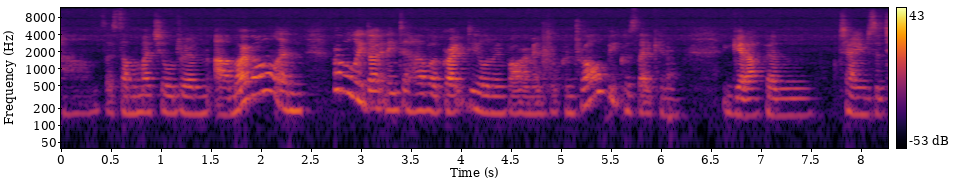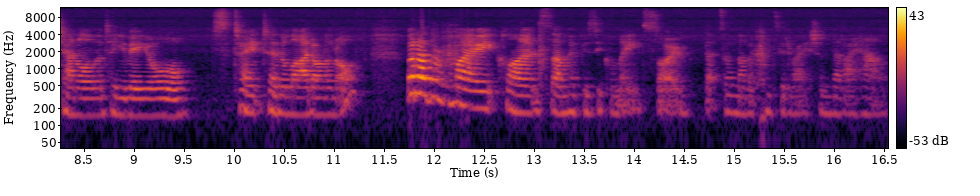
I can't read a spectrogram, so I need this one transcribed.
Um, so some of my children are mobile and probably don't need to have a great deal of environmental control because they can get up and change the channel on the TV or turn the light on and off. But other of my clients um, have physical needs, so that's another consideration that I have.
